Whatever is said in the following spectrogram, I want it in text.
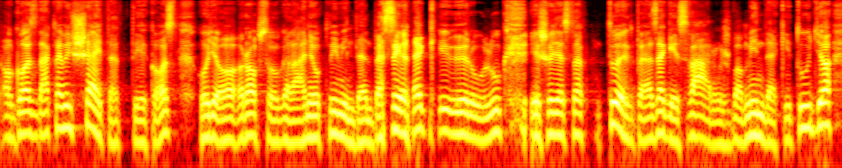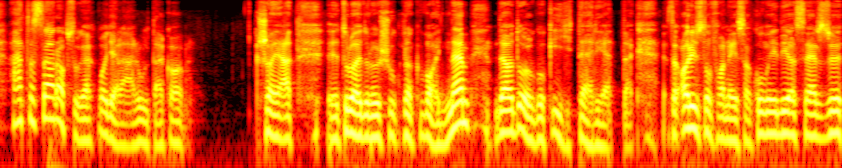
a gazdák nem is sejtették azt, hogy a rabszolgalányok mi mindent beszélnek ki őróluk, és hogy ezt a, tulajdonképpen az egész városban mindenki tudja, hát aztán a rabszolgák vagy elárulták a saját tulajdonosuknak, vagy nem, de a dolgok így terjedtek. Ez Arisztofanész, a komédiaszerző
